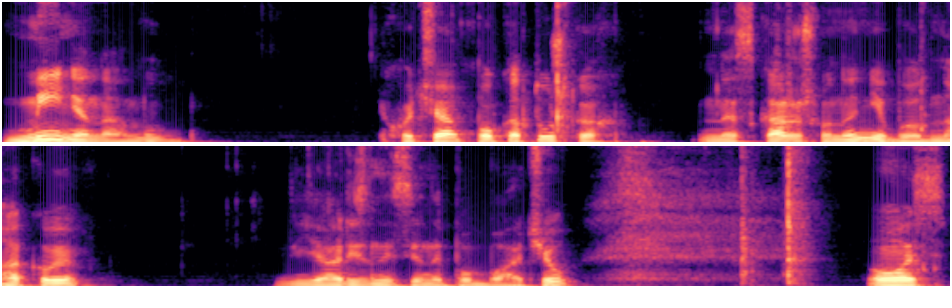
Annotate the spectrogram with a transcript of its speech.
міняна, ну, хоча по катушках не скажеш, вони ніби однакові. Я різниці не побачив. Ось.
